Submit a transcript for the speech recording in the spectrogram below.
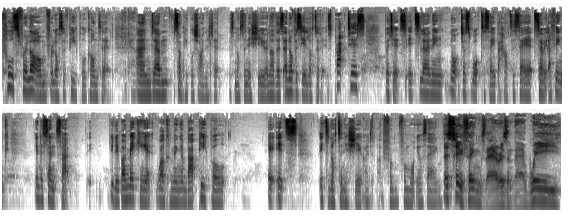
cause for alarm for a lot of people, can't it? It can. And um, some people shine at it; it's not an issue, and others, and obviously a lot of it is practice, but it's it's learning not just what to say but how to say it. So I think in a sense that you know by making it welcoming about people, it, it's it's not an issue I, from from what you're saying. There's two things there, isn't there? We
